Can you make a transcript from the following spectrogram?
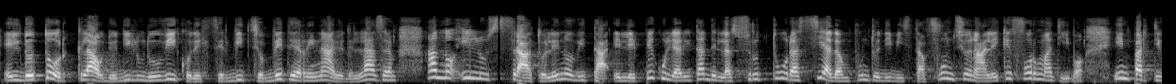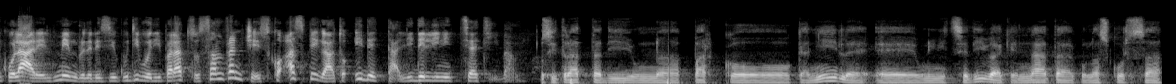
e il dottor Claudio Di Ludovico del servizio veterinario dell'ASRAM hanno illustrato le novità e le peculiarità della struttura sia da un punto di vista funzionale che formativo. In particolare il membro dell'esecutivo di Palazzo San Francesco ha spiegato i dettagli dell'iniziativa iniziativa. Si tratta di un parco canile, è un'iniziativa che è nata con la scorsa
